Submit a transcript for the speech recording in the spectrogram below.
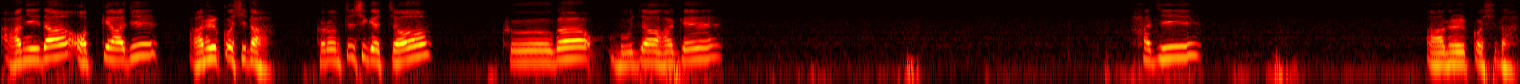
아니다 없게 하지 않을 것이다. 그런 뜻이겠죠. 그가 무자하게 하지 않을 것이다.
